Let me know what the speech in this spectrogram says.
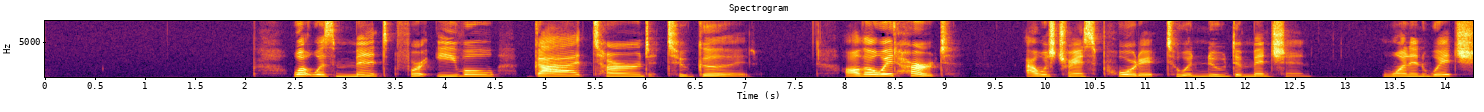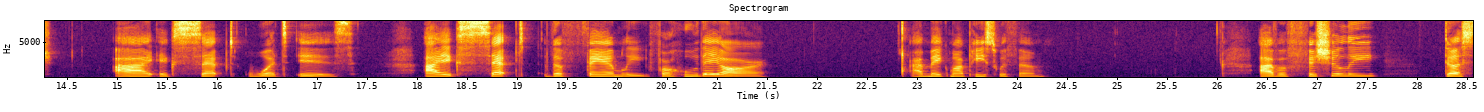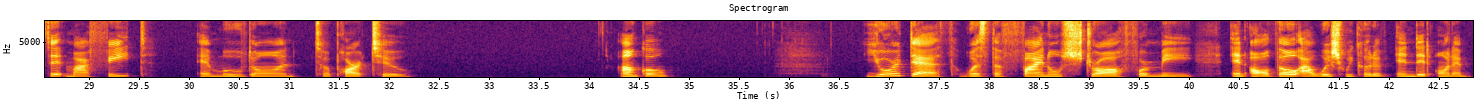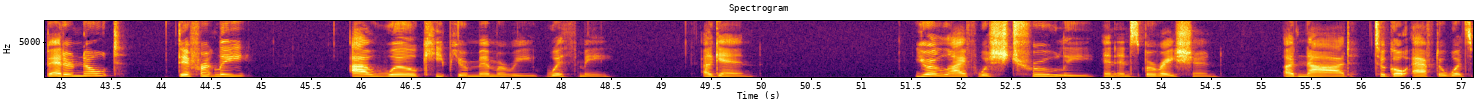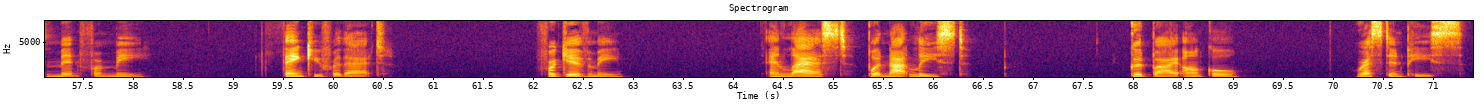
What was meant for evil, God turned to good. Although it hurt, I was transported to a new dimension, one in which I accept what is. I accept the family for who they are. I make my peace with them. I've officially dusted my feet and moved on to part two. Uncle, your death was the final straw for me, and although I wish we could have ended on a better note, differently, I will keep your memory with me. Again, Your life was truly an inspiration, a nod to go after what's meant for me. Thank you for that. Forgive me. And last but not least, goodbye, Uncle. Rest in peace.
